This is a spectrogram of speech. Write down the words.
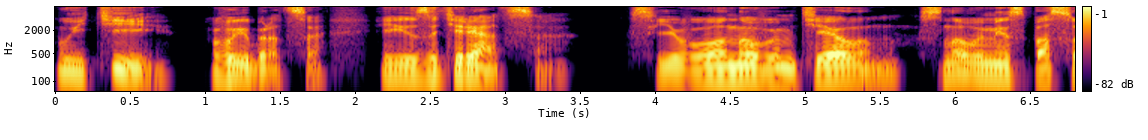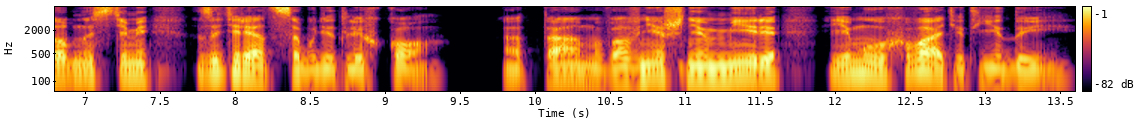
уйти, выбраться и затеряться. С его новым телом, с новыми способностями затеряться будет легко. А там, во внешнем мире, ему хватит еды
